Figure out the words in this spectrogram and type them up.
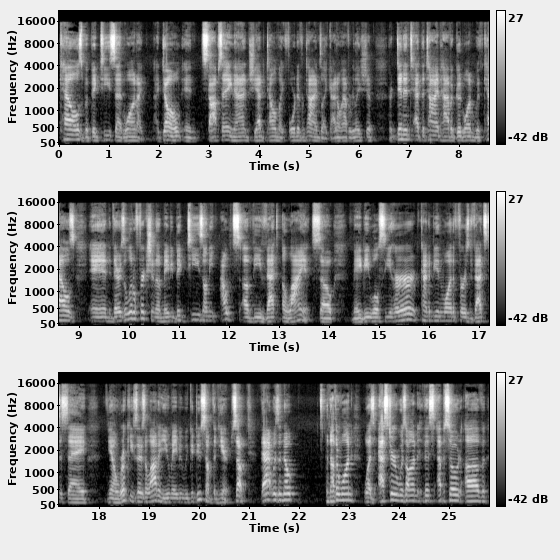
Kells. But Big T said, one, I I don't, and stop saying that. And she had to tell him like four different times, like, I don't have a relationship, or didn't at the time have a good one with Kells. And there's a little friction of maybe big T's on the outs of the vet alliance. So maybe we'll see her kind of being one of the first vets to say, you know, rookies, there's a lot of you. Maybe we could do something here. So that was a note. Another one was Esther was on this episode of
